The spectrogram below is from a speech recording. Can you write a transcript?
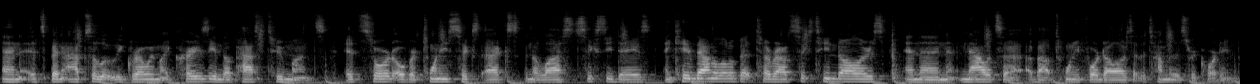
and it's been absolutely growing like crazy in the past two months. It soared over 26x in the last 60 days and came down a little bit to around $16 and then now it's uh, about $24 at the time of this recording.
